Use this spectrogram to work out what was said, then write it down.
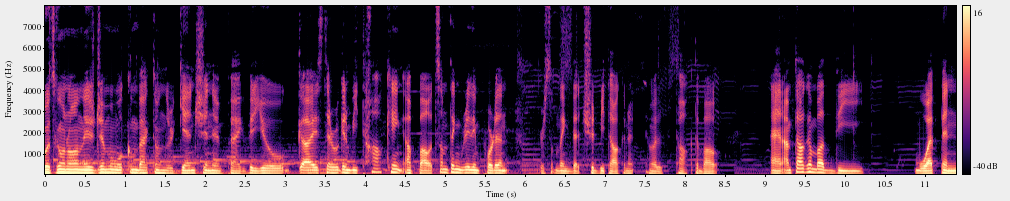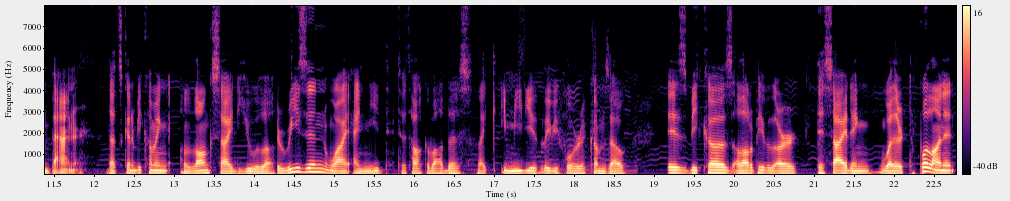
what's going on ladies and gentlemen? Welcome back to another genshin impact video. Guys today we're going to be talking about something really important or something that should be talking well talked about. And i'm talking about the weapon banner that's going to be coming alongside eula. The reason why i need to talk about this like immediately before it comes out is because a lot of people are deciding whether to pull on it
